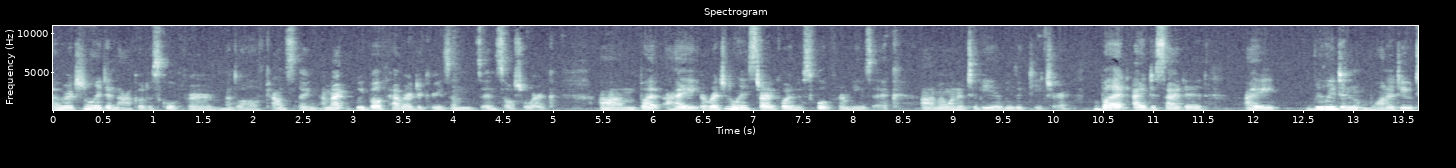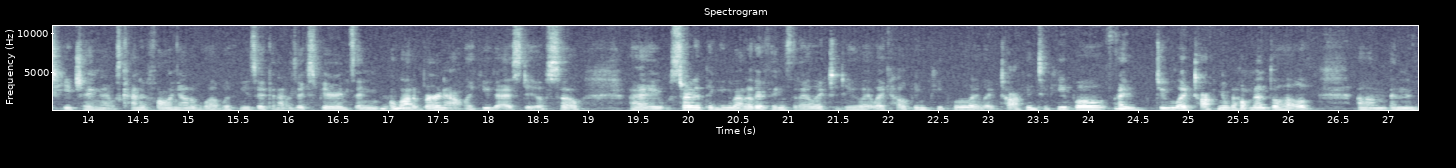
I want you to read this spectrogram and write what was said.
originally did not go to school for mental health counseling. I'm at, we both have our degrees in, in social work. Um, but I originally started going to school for music. Um, I wanted to be a music teacher. But I decided I really didn't want to do teaching. I was kind of falling out of love with music and I was experiencing a lot of burnout like you guys do. So I started thinking about other things that I like to do. I like helping people, I like talking to people, I do like talking about mental health. Um, and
